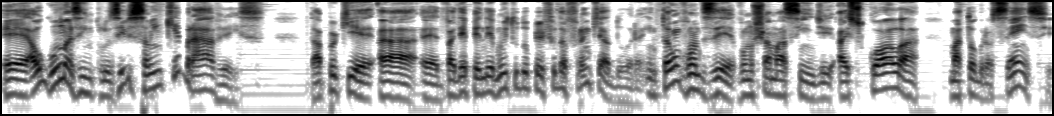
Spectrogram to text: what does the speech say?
É, algumas, inclusive, são inquebráveis, tá? Porque a, é, vai depender muito do perfil da franqueadora. Então, vamos dizer, vamos chamar assim de a escola matogrossense,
